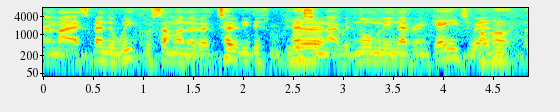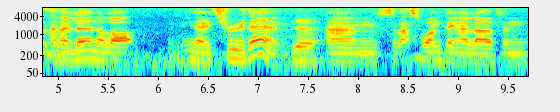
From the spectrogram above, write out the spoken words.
and like, I spend a week with someone of a totally different profession Yeah. I would normally never engage with Uh-huh. and I learn a lot you know through them Yeah. um, so that's one thing I love. And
